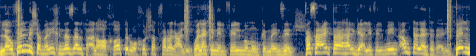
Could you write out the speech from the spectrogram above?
لو فيلم شماريخ نزل فأنا هخاطر وأخش أتفرج عليه. ولكن الفيلم ممكن ما ينزلش. فساعتها هلجأ لفيلمين أو ثلاثة تقريبا. فيلم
